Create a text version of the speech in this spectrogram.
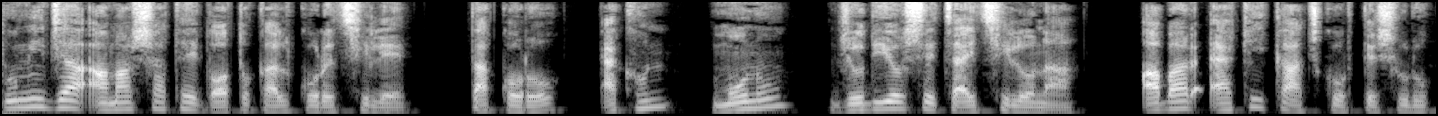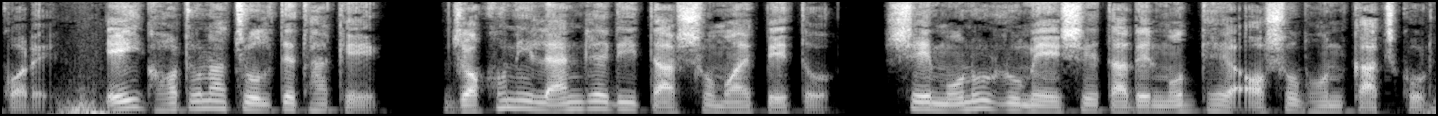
তুমি যা আমার সাথে গতকাল করেছিলে, তা করো। এখন মনু, যদিও সে চাইছিল না, আবার একই কাজ করতে শুরু করে। এই ঘটনা চলতে থাকে যখনই ল্যান্ডলেডি তার সময় পেত। সে মনুর রুমে এসে তাদের মধ্যে অশোভন কাজ করত।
